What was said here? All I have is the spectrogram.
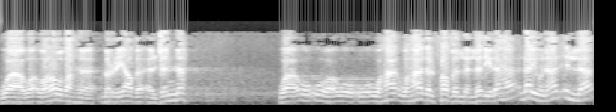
وروضة من رياض الجنة. وهذا الفضل الذي لها لا ينال إلا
